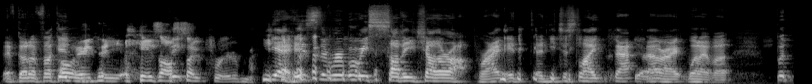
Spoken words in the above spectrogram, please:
they've got a fucking oh, here's our the- soap room. yeah, here's the room where we sud each other up, right? It, and you just like that. Yeah. All right, whatever. But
